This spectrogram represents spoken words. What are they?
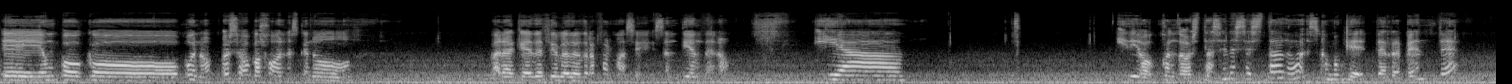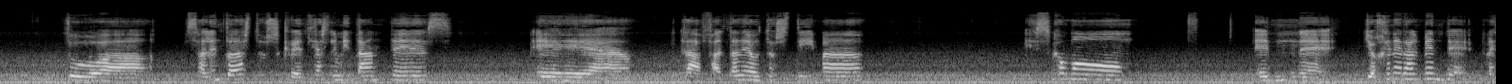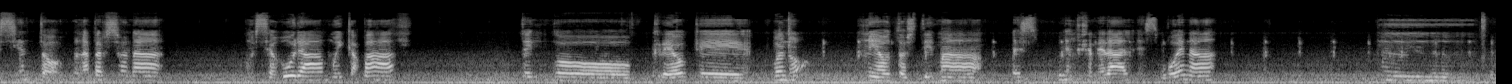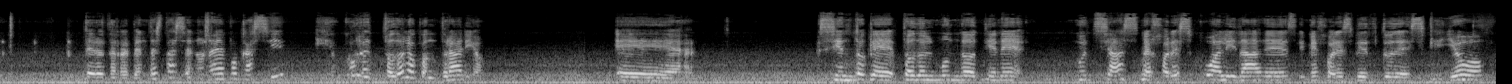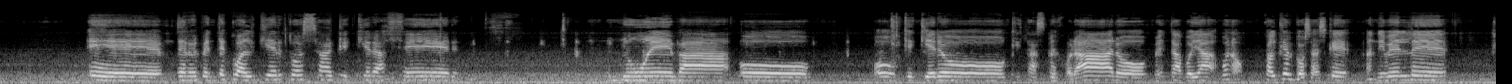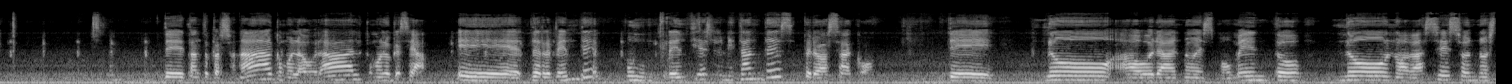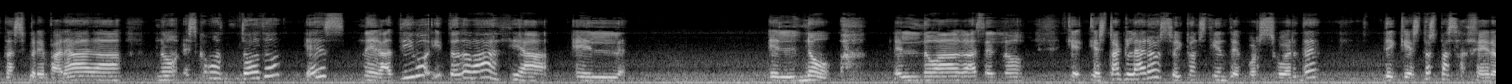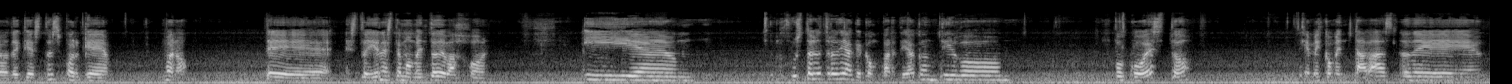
eh, un poco, bueno, eso, bajón, es que no, ¿para qué decirlo de otra forma? Sí, se entiende, ¿no? Y, ah, y digo, cuando estás en ese estado, es como que de repente tú, ah, salen todas tus creencias limitantes, eh, la falta de autoestima. Es como... Eh, yo generalmente me siento una persona muy segura, muy capaz. Tengo, creo que, bueno, mi autoestima es, en general es buena. Mm, pero de repente estás en una época así y ocurre todo lo contrario. Eh, siento que todo el mundo tiene muchas mejores cualidades y mejores virtudes que yo. Eh, de repente cualquier cosa que quiera hacer nueva o, o que quiero quizás mejorar o venga voy a bueno cualquier cosa es que a nivel de de tanto personal como laboral como lo que sea eh, de repente creencias limitantes pero a saco de no, ahora no es momento, no, no hagas eso, no estás preparada, no, es como todo es negativo y todo va hacia el, el no, el no hagas, el no, que, que está claro, soy consciente por suerte de que esto es pasajero, de que esto es porque, bueno, eh, estoy en este momento de bajón. Y eh, justo el otro día que compartía contigo poco esto, que me comentabas lo de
